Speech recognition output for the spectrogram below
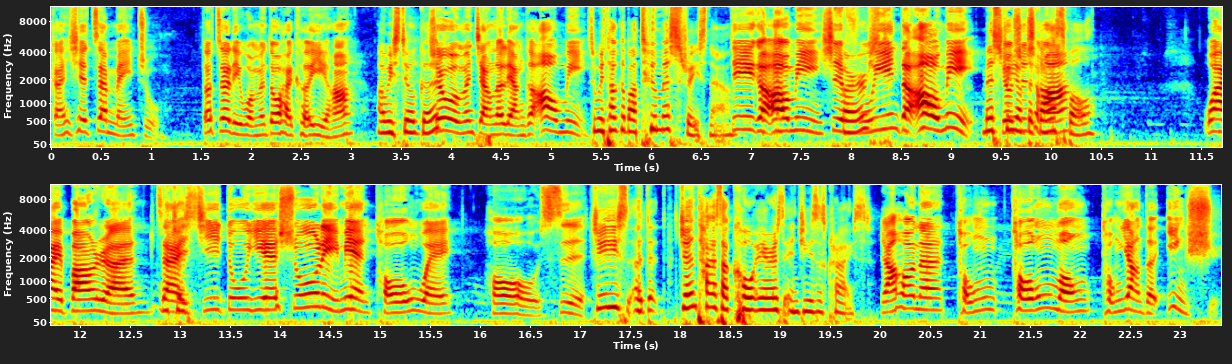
感谢赞美主。到这里我们都还可以哈， Are we still 所 good? 以我们讲了两个奥秘。 So we talk about two mysteries now. 第一个奥秘是 First, 福音的奥秘，就 Mystery of 是 the 什么？ 外邦人在基督耶稣里面同为后嗣，Jesus, uh, the Gentiles are co-heirs in Jesus Christ 然后呢，同同盟同样的应许。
